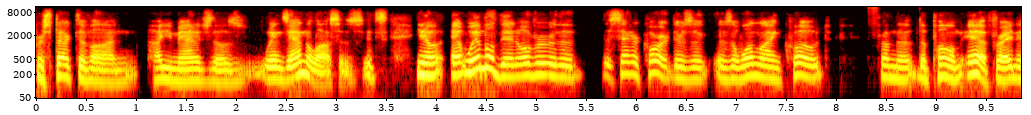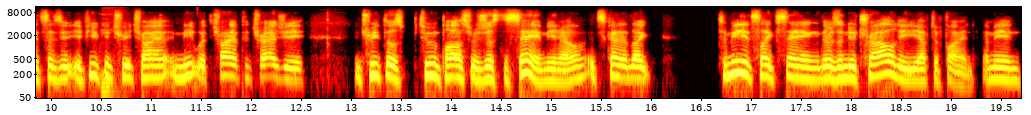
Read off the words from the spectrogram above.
perspective on how you manage those wins and the losses. It's you know at Wimbledon over the the center court there's a there's a one line quote from the the poem if right and it says if you can treat triumph meet with triumph and tragedy and treat those two imposters just the same you know it's kind of like to me it's like saying there's a neutrality you have to find i mean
